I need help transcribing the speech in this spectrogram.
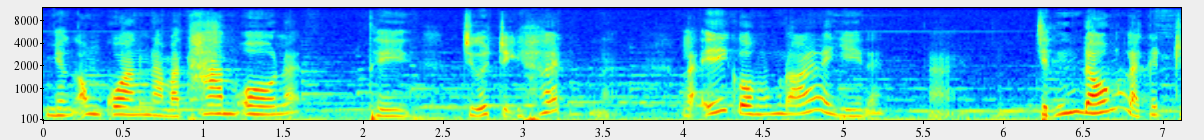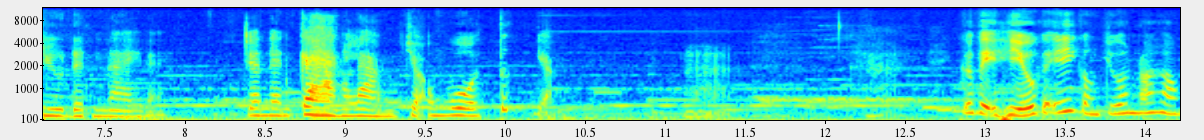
những ông quan nào mà tham ô đó thì chữa trị hết là ý cô không nói là gì đó. À, chỉnh đốn là cái triều đình này đó. Cho nên càng làm cho ông vua tức giận. À, à, quý vị hiểu cái ý công chúa nói không?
